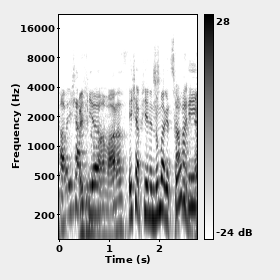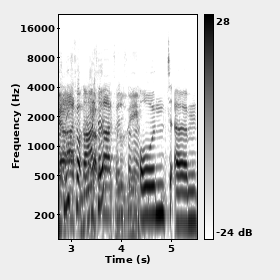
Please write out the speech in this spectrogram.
Aber ich habe hier, ich habe hier eine Nummer gezogen, die ich nicht verrate. Sehen. Und ähm,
